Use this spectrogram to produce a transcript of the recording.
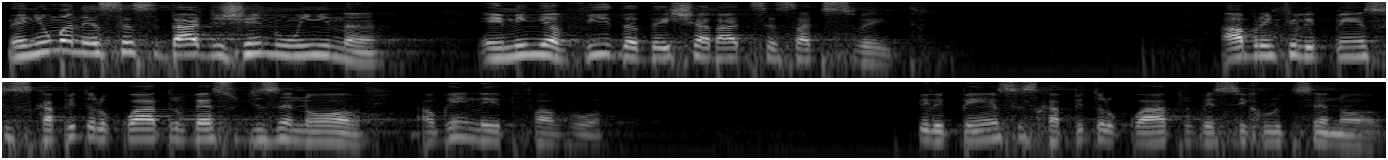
Nenhuma necessidade genuína em minha vida deixará de ser satisfeita. Abra em Filipenses capítulo 4, verso 19. Alguém lê, por favor. Filipenses capítulo 4, versículo 19.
